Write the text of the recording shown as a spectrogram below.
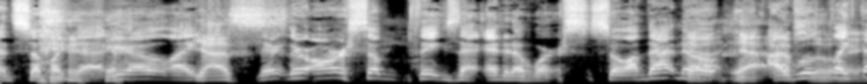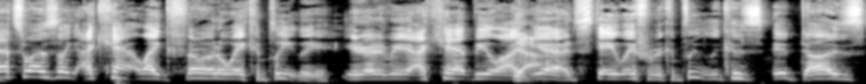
and stuff like that. you know, like Yes, there there are some things that ended up worse. So on that note, yeah, yeah, I will like that's why I was like I can't like throw it away completely. You know what I mean? I can't be like Yeah. yeah, and stay away from it completely because it does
